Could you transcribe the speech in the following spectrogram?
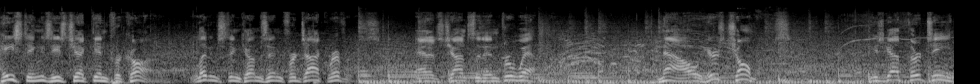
Hastings, he's checked in for Carr. Livingston comes in for Doc Rivers. And it's Johnson in for Webb. Now, here's Chalmers. He's got 13.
